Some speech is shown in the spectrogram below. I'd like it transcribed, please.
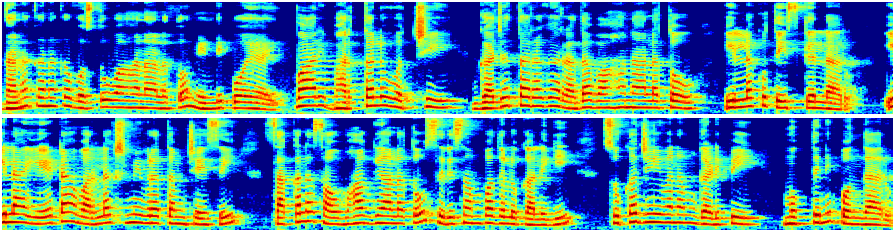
ధనకనక వస్తువాహనాలతో నిండిపోయాయి. వారి భర్తలు వచ్చి గజతరగ రథ వాహనాలతో ఇళ్ళకు తీసుకెళ్ళారు. ఇలా ఏటా వరలక్ష్మి వ్రతం చేసి సకల సౌభాగ్యాలతో సిరి సంపదలు కలిగి సుఖజీవనం గడిపి ముక్తిని పొందారు.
